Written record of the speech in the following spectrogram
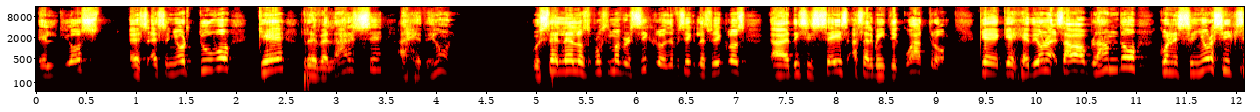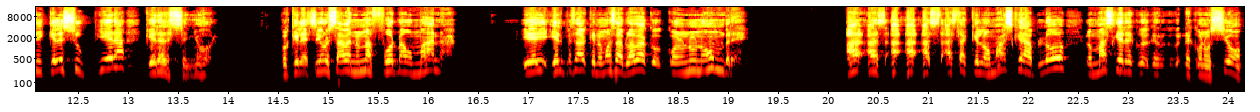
el Dios, el, el Señor tuvo que revelarse a Gedeón. Usted lee los próximos versículos, los versículos uh, 16 hasta el 24, que, que, Gedeón estaba hablando con el Señor sin, que él supiera que era el Señor. Porque el Señor estaba en una forma humana. Y él, pensaba que nomás hablaba con, un hombre. Hasta, que lo más que habló, lo más que reconoció,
